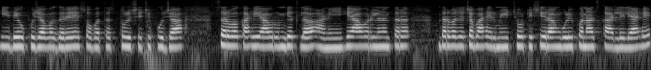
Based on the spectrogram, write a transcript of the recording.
ही देवपूजा वगैरे सोबतच तुळशीची पूजा सर्व काही आवरून घेतलं. आणि हे आवरल्यानंतर दरवाजाच्या बाहेर मी छोटीशी रांगोळी पण आज काढलेली आहे.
